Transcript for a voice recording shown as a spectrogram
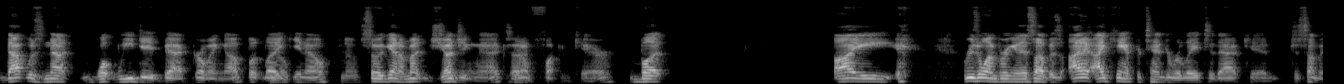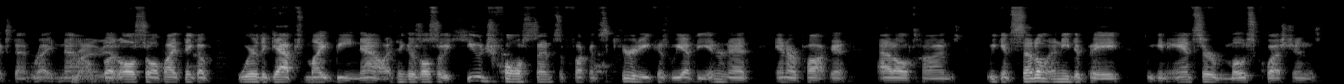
that was not what we did back growing up. But like Nope. you know, no so again, I'm not judging that because I don't fucking care. But I, reason why I'm bringing this up is I I can't pretend to relate to that kid to some extent right now. Right, but yeah. also if I think of where the gaps might be now, I think there's also a huge false sense of fucking security because we have the internet in our pocket at all times. We can settle any debate. We can answer most questions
